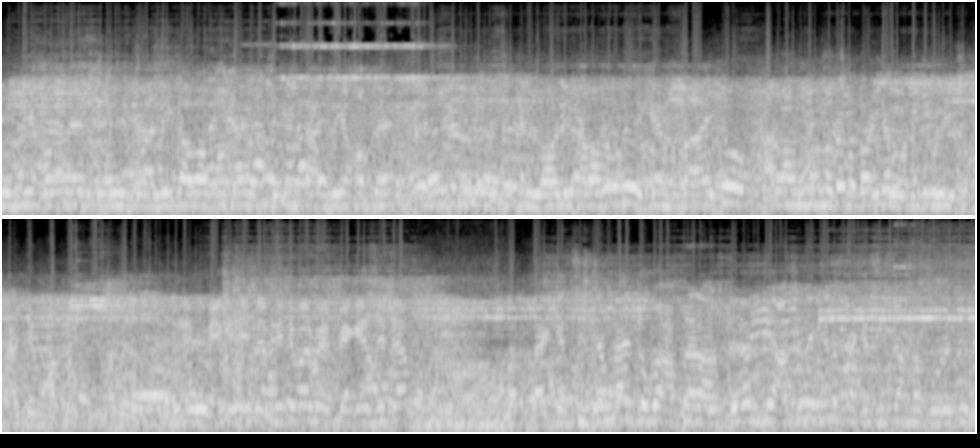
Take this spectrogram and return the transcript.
চুন্নি হবে জালি কাবাব হবে চিকেন টাঙ্গি হবে চিকেন ললিপপ চিকেন ফ্রাই আর অন্যান্য ছোট আইটেম অনেকগুলি আইটেম হবে। প্যাকেজ হিসাব নিতে পারবে? প্যাকেজ হিসাব? প্যাকেজ সিস্টেম নাই তবে আপনারা আসতে যদি আসেন এখানে প্যাকেজ সিস্টেম আমরা করে দিব।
